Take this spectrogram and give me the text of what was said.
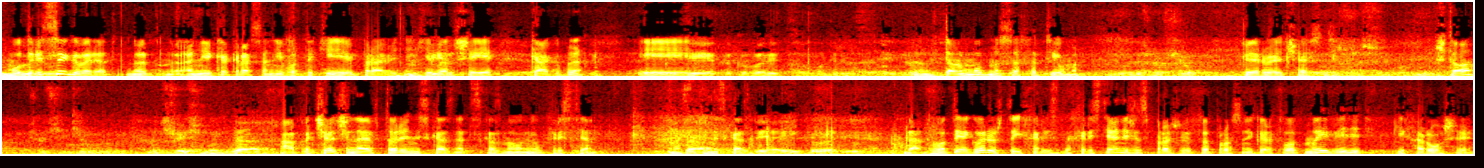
Мудрецы говорят, но они как раз, они вот такие праведники большие, как бы, и Где это говорится у мудрецов? Талмуд Масахат Юма. Первая часть. Что? Да. А, почечина в Торе не сказано, это сказано у христиан. У нас да, это не сказано. я и говорю. Да, вот я говорю, что хри- христиане же спрашивают вопрос, они говорят, вот мы, видите, какие хорошие.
